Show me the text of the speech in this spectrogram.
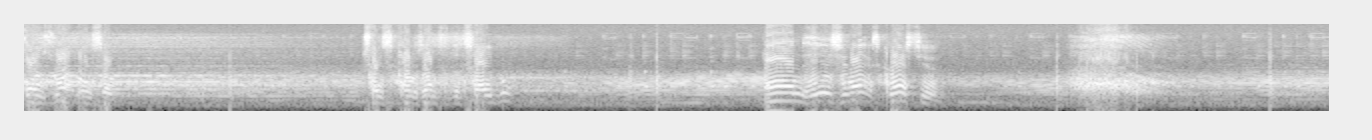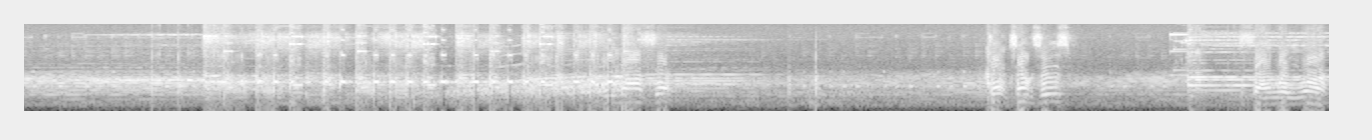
Goes right also. Chaser comes onto the table. And here's your next question. Answer is staying where you are.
